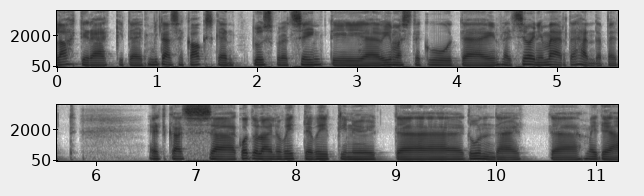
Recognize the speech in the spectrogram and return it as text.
lahti rääkida, et mida see kakskümmend pluss protsenti viimaste kuude inflatsioonimäär tähendab, et et kas kodulaenuvõtja võibki nüüd tunda, et et äh, ma ei tea,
